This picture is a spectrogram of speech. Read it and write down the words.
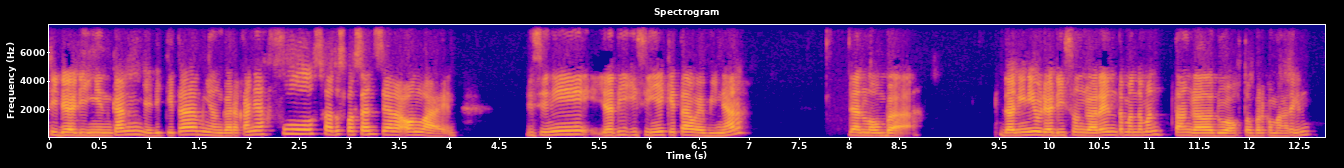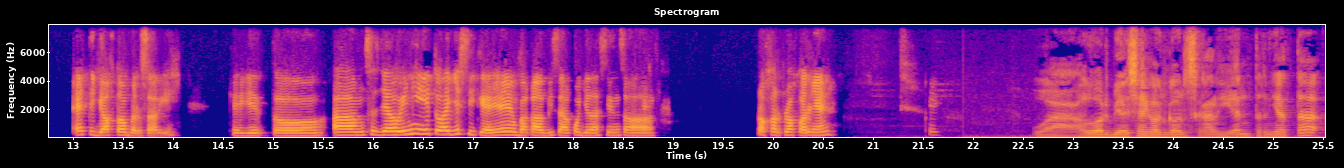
yang tidak diinginkan. Jadi kita menyelenggarakannya full 100% secara online. Di sini jadi isinya kita webinar dan lomba. Dan ini udah diselenggarain teman-teman tanggal 2 Oktober kemarin. Eh, 3 Oktober, sorry. Kayak gitu. Um, sejauh ini itu aja sih kayaknya yang bakal bisa aku jelasin soal proker-prokernya. Wah, luar biasa ya kawan-kawan sekalian. Ternyata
